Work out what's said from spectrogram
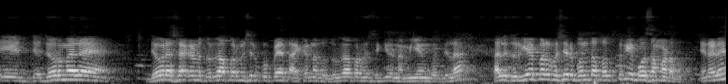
ಈ ದೇವ್ರ ಮೇಲೆ ದೇವರ ಹೆಸರು ದುರ್ಗಾ ಪರಮೇಶ್ವರ ಕೃಪೆ ಅಂತ ಹಾಕೊಳ್ಳೋದು ದುರ್ಗಾ ಪರಮೇಶ್ವರ ಸಿಕ್ಕಿದ್ರೆ ನಮಗೇನು ಗೊತ್ತಿಲ್ಲ? ಅಲ್ಲಿ ದುರ್ಗಾ ಪರಮೇಶ್ವರ ಬಂದ ಭಕ್ತರಿಗೆ ಮೋಸ ಮಾಡೋದು. ಏನು ಹೇಳಿ?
